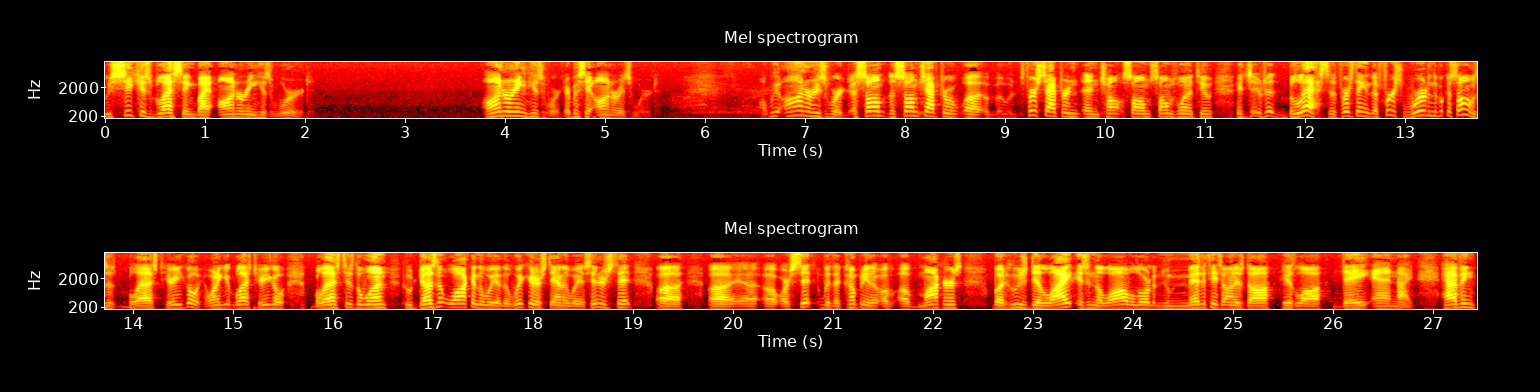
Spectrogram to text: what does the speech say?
We seek his blessing by honoring his word. Honoring his word. Everybody say honor his word we honor his word. Psalm, the Psalm chapter, uh, first chapter in, in Psalms, Psalms 1 and 2, it's, it's blessed. The first thing, the first word in the book of Psalms is blessed. Here you go. I want to get blessed. Here you go. Blessed is the one who doesn't walk in the way of the wicked or stand in the way of sinners sit, uh, uh, uh, or sit with the company of, of, mockers, but whose delight is in the law of the Lord and who meditates on his, law, his law day and night. Having,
